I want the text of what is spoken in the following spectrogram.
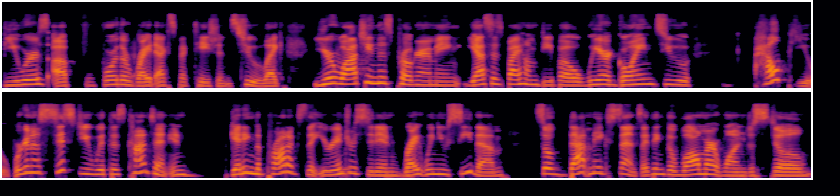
viewers up for the right expectations too. Like you're watching this programming. Yes it's by home depot. We are going to help you. We're going to assist you with this content in getting the products that you're interested in right when you see them. So that makes sense. I think the walmart one just still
